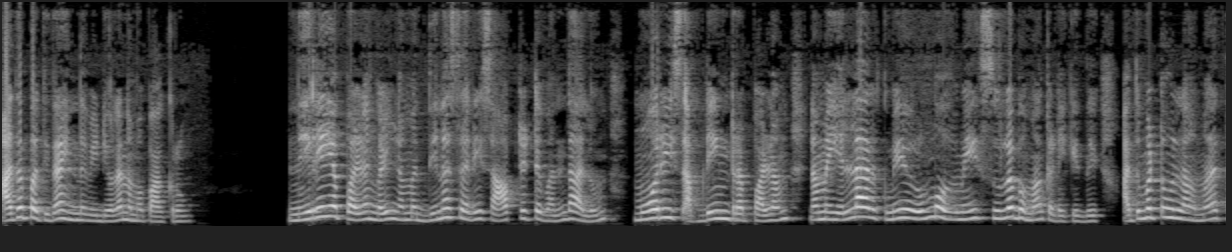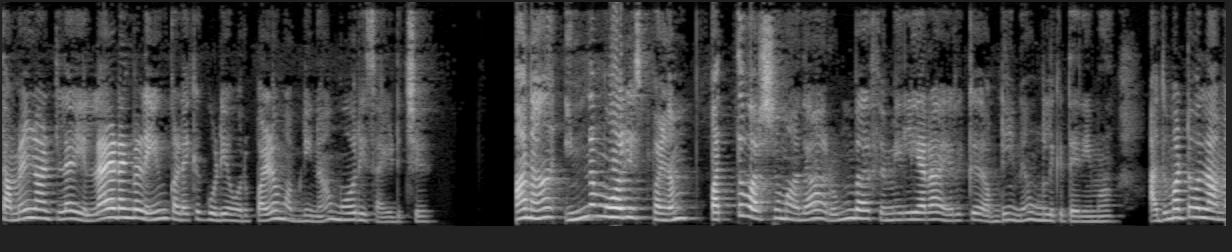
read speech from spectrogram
அதை பத்தி தான் இந்த வீடியோல நம்ம பாக்குறோம் நிறைய பழங்கள் நம்ம தினசரி சாப்பிட்டுட்டு வந்தாலும் மோரிஸ் அப்படின்ற பழம் நம்ம எல்லாருக்குமே ரொம்பவுமே சுலபமா கிடைக்குது. அது மட்டும் இல்லாம தமிழ்நாட்டுல எல்லா இடங்களையும் கிடைக்கக்கூடிய ஒரு பழம் அப்படின்னா மோரிஸ் ஆயிடுச்சு. ஆனா இந்த மோரிஸ் பழம் பத்து வருஷமா தான் ரொம்ப ஃபெமிலியரா இருக்கு அப்படின்னு உங்களுக்கு தெரியுமா? அது மட்டும் இல்லாம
